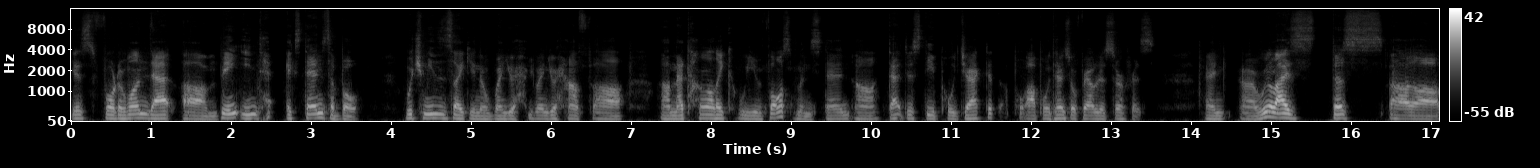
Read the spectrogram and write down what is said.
is for the one that um, being extensible, which means like you know when you when you have uh, uh, metallic reinforcements, then uh, that is the projected uh, potential failure surface. And uh, realize this uh,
